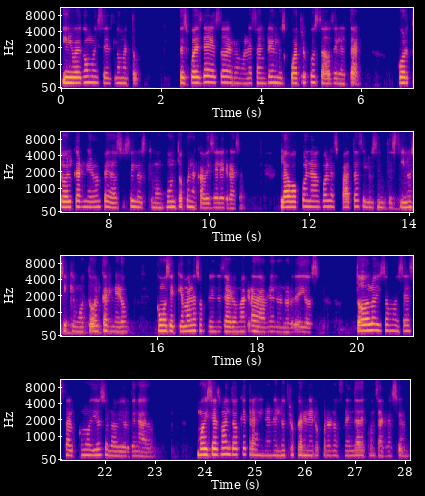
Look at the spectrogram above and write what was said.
y luego Moisés lo mató. Después de eso derramó la sangre en los cuatro costados del altar cortó el carnero en pedazos y los quemó junto con la cabeza de la grasa. Lavó con agua las patas y los intestinos y quemó todo el carnero como se queman las ofrendas de aroma agradable en honor de Dios. Todo lo hizo Moisés tal como Dios se lo había ordenado. Moisés mandó que trajeran el otro carnero para la ofrenda de consagración.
